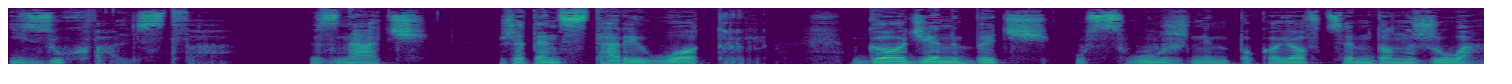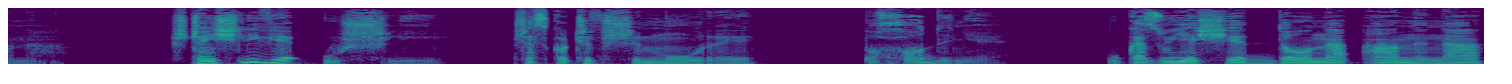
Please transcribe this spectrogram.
i zuchwalstwa. Znać, że ten stary łotr godzien być usłużnym pokojowcem Don Juana. Szczęśliwie uszli, przeskoczywszy mury, pochodnie. Ukazuje się Dona Anna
